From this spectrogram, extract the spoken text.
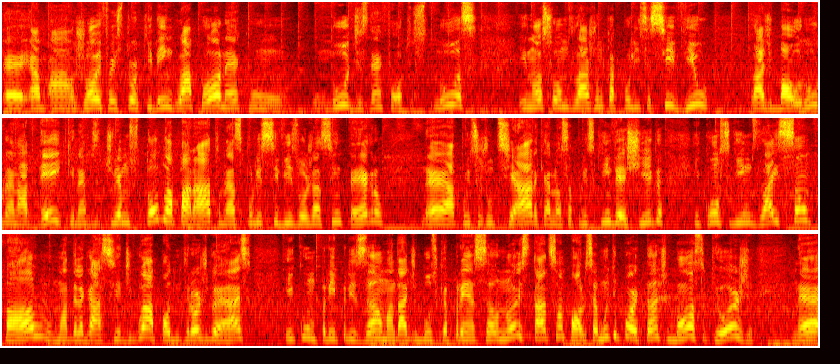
é, a, a, jovem foi extorquida em Guapó, né, com, com nudes, né, fotos nuas, e nós fomos lá junto com a Polícia Civil, lá de Bauru, né, na DEIC, né, tivemos todo o aparato, né, as polícias civis hoje já se integram, né, a Polícia Judiciária, que é a nossa polícia que investiga, e conseguimos lá em São Paulo, uma delegacia de Guapó, do interior de Goiás, e cumprir prisão, mandar de busca e apreensão no estado de São Paulo. Isso é muito importante, mostra que hoje, né,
